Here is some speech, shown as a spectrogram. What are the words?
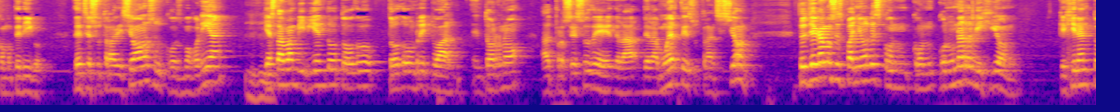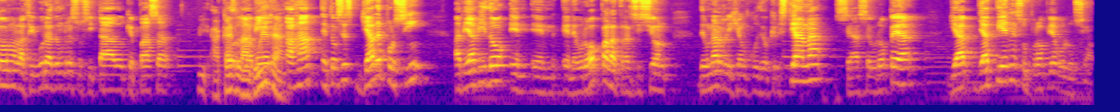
como te digo, desde su tradición, su cosmogonía, ya estaban viviendo todo, todo un ritual en torno al proceso de, de la, de la muerte y su transición. Entonces llegan los españoles con, con, con una religión que gira en torno a la figura de un resucitado que pasa Y acá es la muerte. vida. Ajá, entonces ya de por sí había habido en, en, en Europa la transición de una religión judeocristiana, se hace europea, ya, ya tiene su propia evolución.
